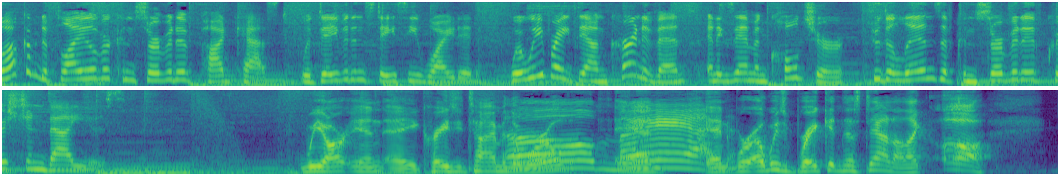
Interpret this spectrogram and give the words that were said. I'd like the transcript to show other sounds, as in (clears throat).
Welcome to Flyover Conservative Podcast with David and Stacy Whited, where we break down current events and examine culture through the lens of conservative Christian values. We are in a crazy time in the Oh, world. man. And, and we're always breaking this down. I'm like, oh,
